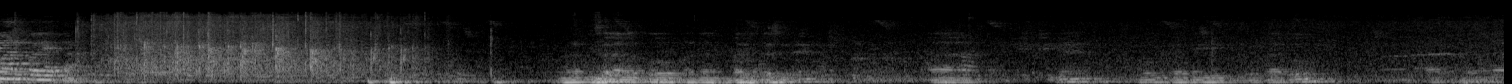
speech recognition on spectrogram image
Marcoleta. Maraming salamat po, Madam Vice President. Ah, again, huwag kami Mercado. At sa mga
